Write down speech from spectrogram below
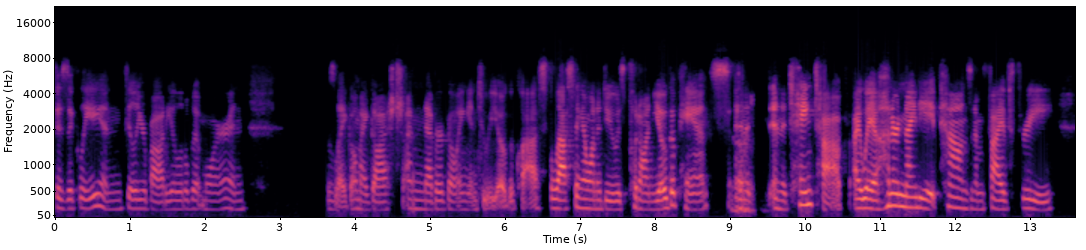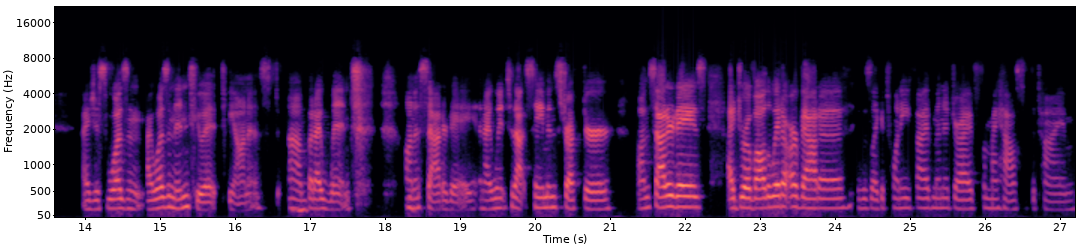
physically and feel your body a little bit more and was like, oh my gosh, I'm never going into a yoga class. The last thing I want to do is put on yoga pants and a, and a tank top. I weigh 198 pounds and I'm 5'3. I just wasn't, I wasn't into it to be honest. Um, but I went on a Saturday and I went to that same instructor on Saturdays. I drove all the way to Arvada. It was like a 25 minute drive from my house at the time.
